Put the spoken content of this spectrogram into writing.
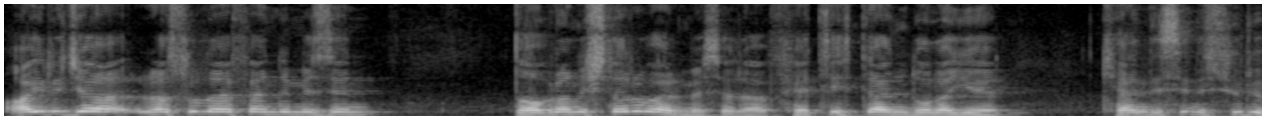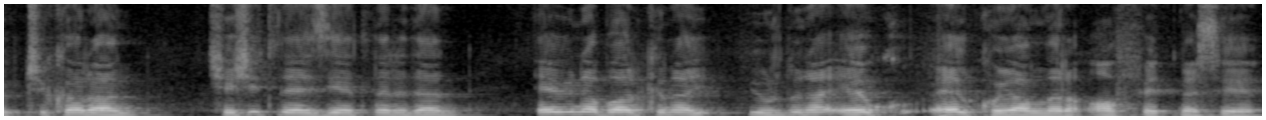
ayrıca Resulullah Efendimizin davranışları var mesela. Fetihten dolayı kendisini sürüp çıkaran, çeşitli eziyetlerden evine barkına, yurduna ev, el koyanları affetmesi,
